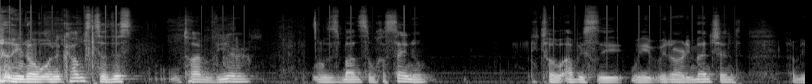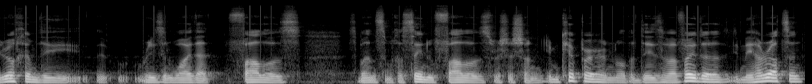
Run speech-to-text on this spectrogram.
you know, when it comes to this time of year, this Zman Simchasenu, so obviously we, we'd already mentioned from Yeruchim the, the reason why that follows Zman Simchasenu follows Rosh Hashanah Yom Kippur and all the days of Avodah, Yimei Haratzin,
